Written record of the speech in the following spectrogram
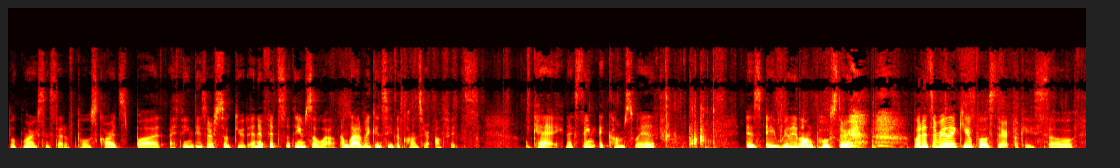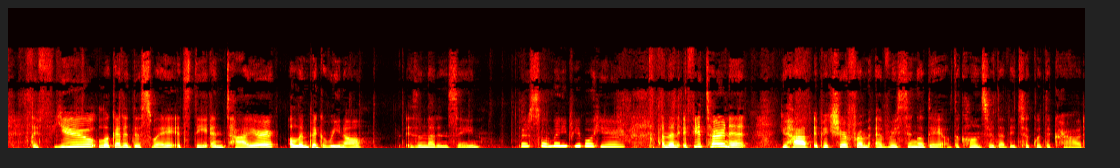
bookmarks instead of postcards, but I think these are so cute and it fits the theme so well. I'm glad we can see the concert outfits. Okay, next thing it comes with is a really long poster, but it's a really cute poster. Okay, so if you look at it this way, it's the entire Olympic arena. Isn't that insane? There's so many people here. And then if you turn it, you have a picture from every single day of the concert that they took with the crowd.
